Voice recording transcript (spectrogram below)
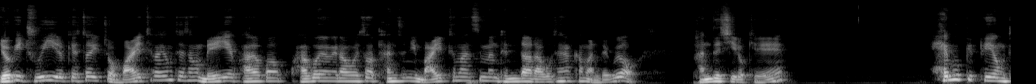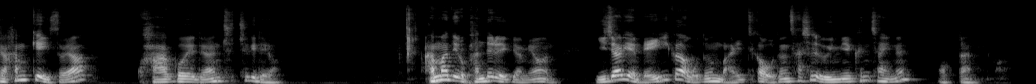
여기 주의 이렇게 써 있죠. might가 형태상 may의 과거, 과거형이라고 해서 단순히 might만 쓰면 된다라고 생각하면 안 되고요. 반드시 이렇게 have pp 형태 함께 있어야 과거에 대한 추측이 돼요. 한마디로 반대로 얘기하면 이 자리에 may가 오든 might가 오든 사실 의미의 큰 차이는 없다는 거.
